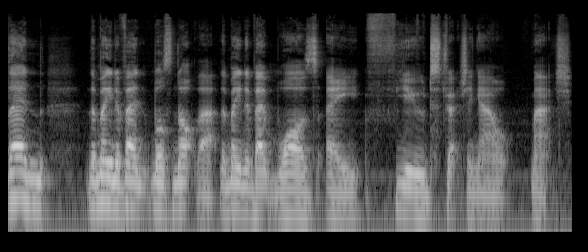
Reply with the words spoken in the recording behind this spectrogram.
then the main event was not that. The main event was a feud stretching out match.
